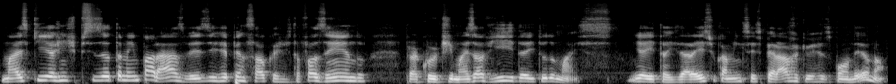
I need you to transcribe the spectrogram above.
mas que a gente precisa também parar às vezes e repensar o que a gente está fazendo para curtir mais a vida e tudo mais. E aí, Thaís, era esse o caminho que você esperava que eu ia responder ou não?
